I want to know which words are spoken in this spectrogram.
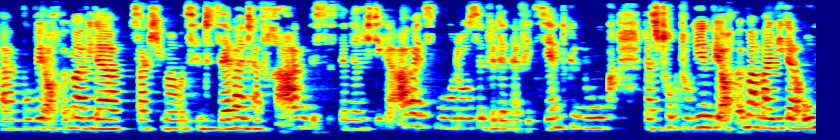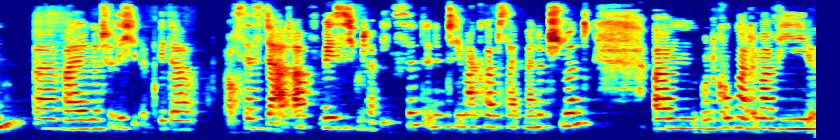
ähm, wo wir auch immer wieder, sag ich mal, uns hinter, selber hinterfragen, ist es denn der richtige Arbeitsmodus, sind wir denn effizient genug? Das strukturieren wir auch immer mal wieder um, äh, weil natürlich wir da auch sehr Start-up-mäßig unterwegs sind in dem Thema Curbside-Management ähm, und gucken halt immer, wie,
